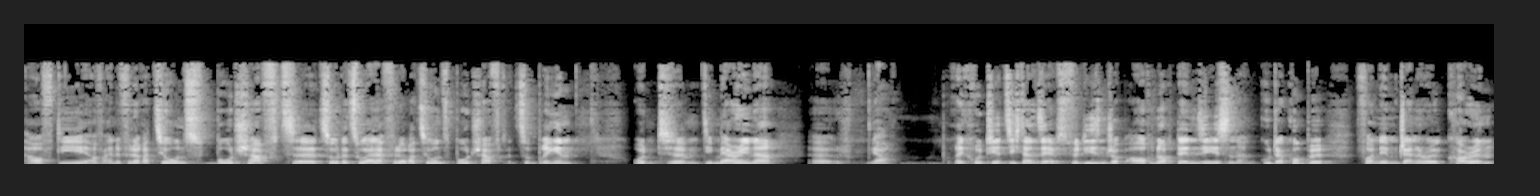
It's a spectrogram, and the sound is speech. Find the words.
auf die, auf eine Föderationsbotschaft äh, zu, oder zu einer Föderationsbotschaft zu bringen. Und ähm, die Mariner äh, ja, rekrutiert sich dann selbst für diesen Job auch noch, denn sie ist ein guter Kumpel von dem General Corrin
